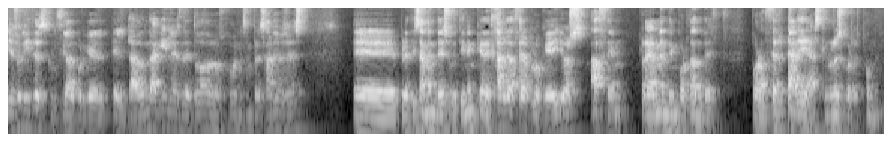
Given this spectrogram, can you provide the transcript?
y eso que dices es crucial, porque el, el talón de Aquiles de todos los jóvenes empresarios es eh, precisamente eso, que tienen que dejar de hacer lo que ellos hacen, realmente importante, por hacer tareas que no les corresponden.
